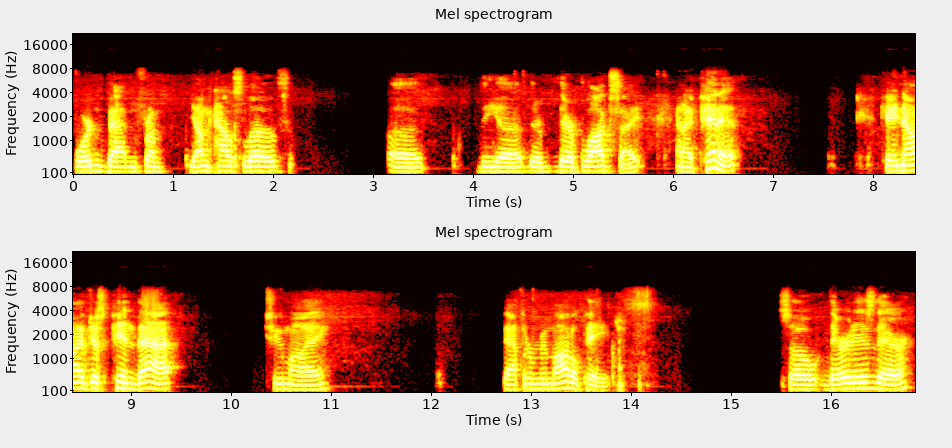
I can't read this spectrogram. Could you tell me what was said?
board and batten from Young House Love, uh, the uh, their their blog site, and I pin it. Okay, now I've just pinned that to my bathroom remodel page. So there it is there.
